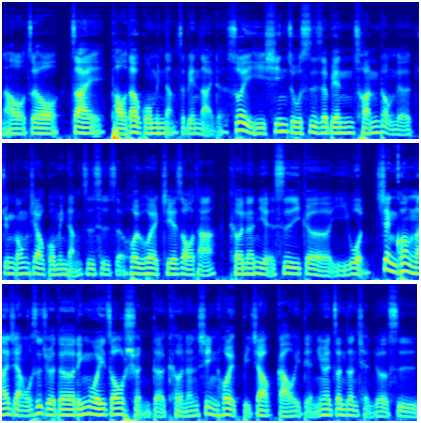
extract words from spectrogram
然后最后再跑到国民党这边来的，所以以新竹市这边传统的军工教国民党支持者会不会接受他，可能也是一个疑问。现况来讲，我是觉得林维洲选的可能性会比较高一点，因为郑正干就是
